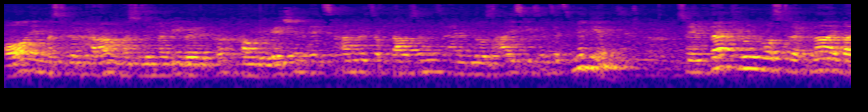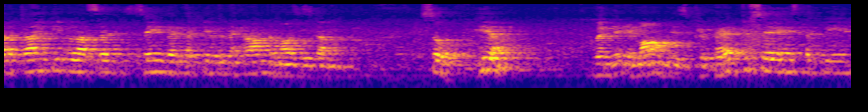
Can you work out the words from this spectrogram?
or in Masjid al-Haram, Masjid al-Nabi, where the congregation, it's hundreds of thousands, and in those high seasons, it's millions. So if that rule was to apply, by the time people are said, saying that Takbir al-Ihram, namaz is done. So here, when the Imam is prepared to say his takbir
